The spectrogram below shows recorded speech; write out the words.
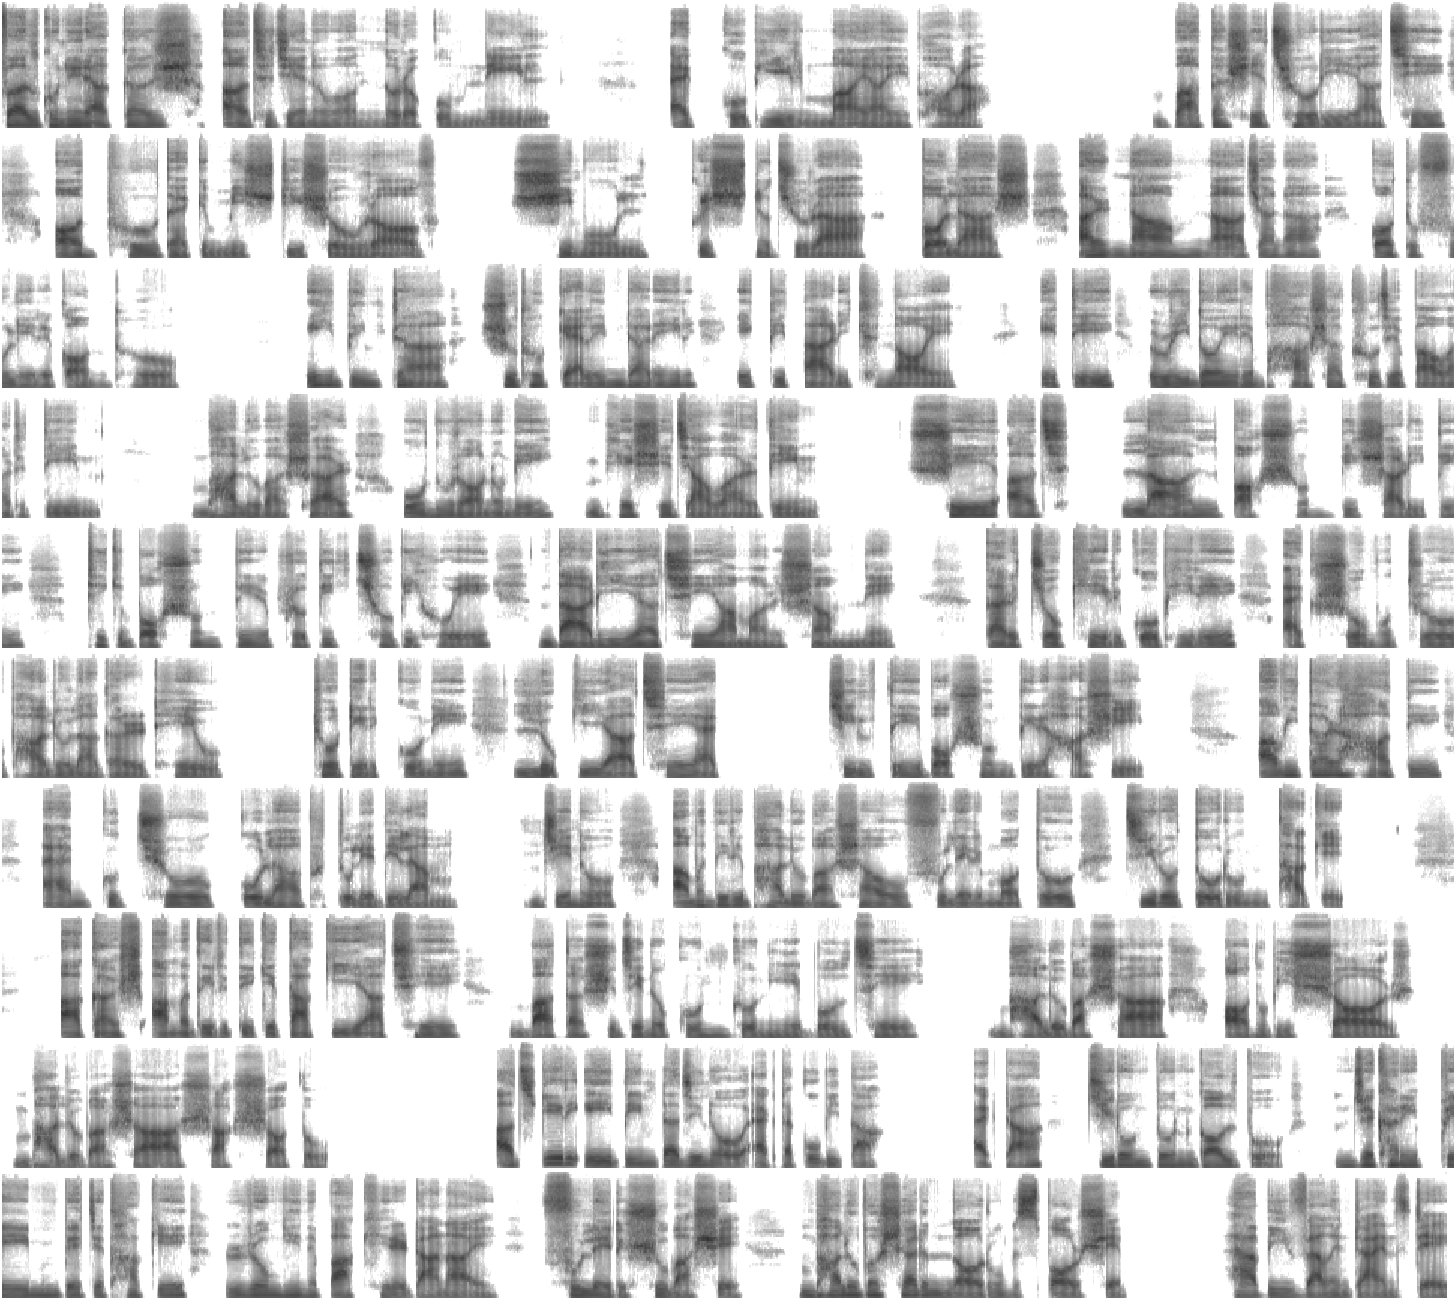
ফাল্গুনের আকাশ আজ যেন অন্যরকম নীল, এক গভীর মায়ায় ভরা। বাতাসে ছড়িয়ে আছে অদ্ভুত এক মিষ্টি সৌরভ, শিমুল, কৃষ্ণচূড়া, পলাশ, আর নাম না জানা কত ফুলের গন্ধ। এই দিনটা শুধু ক্যালেন্ডারের একটি তারিখ নয় এটি হৃদয়ের ভাষা খুঁজে পাওয়ার দিন। ভালোবাসার অনুরণনে ভেসে যাওয়ার দিন। সে আজ লাল বাসন্তী শাড়িতে, ঠিক বসন্তের প্রতিচ্ছবি হয়ে দাঁড়িয়ে আছে আমার সামনে। তার চোখের গভীরে এক সমুদ্র ভালো লাগার ঢেউ। ঠোঁটের কোণে লুকিয়ে আছে এক চিলতে বসন্তের হাসি। আমি তার হাতে একগুচ্ছ গোলাপ তুলে দিলাম, যেন আমাদের ভালোবাসাও ফুলের মতো চিরতরুণ থাকে। আকাশ আমাদের দিকে তাকিয়ে আছে, বাতাস যেন গুনগুনিয়ে বলছে, ভালোবাসা অনবিশ্বর, ভালোবাসা শাশ্বত। আজকের এই দিনটা যেন একটা কবিতা, একটা চিরন্তন গল্প যেখানে প্রেম বেঁচে থাকে, রঙিন পাখির ডানায়, ফুলের সুবাসে, ভালোবাসার নরম স্পর্শে। Happy Valentine's day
